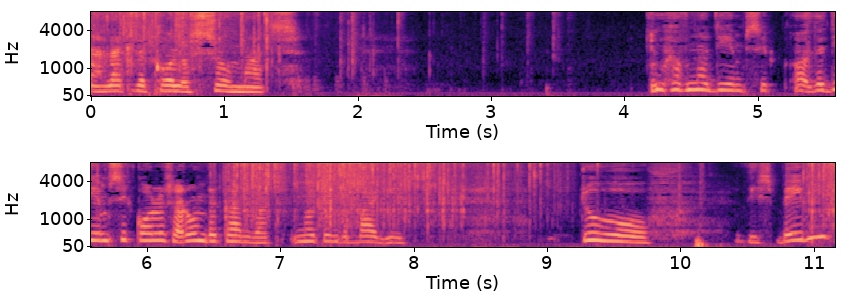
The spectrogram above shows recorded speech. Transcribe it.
And I like the color so much. We have no DMC. Oh, uh, the DMC colors are on the canvas, not on the baggies. Two of these babies.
